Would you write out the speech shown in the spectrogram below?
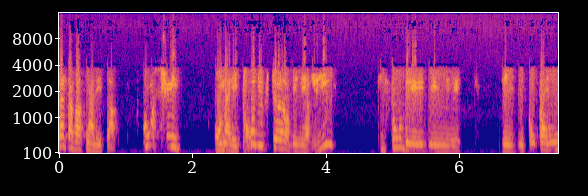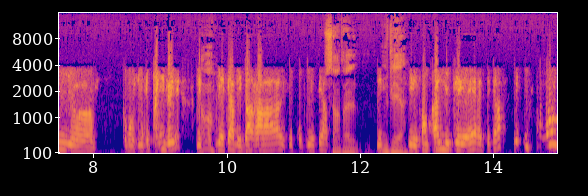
Ça, ça appartient à l'État. Ensuite, on a les producteurs d'énergie, qui sont des, des, des, des compagnies, euh, comment je dirais, privées, les Ah. propriétaires des barrages, les propriétaires Centrale des, nucléaire. des centrales nucléaires, etc. Mais souvent,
